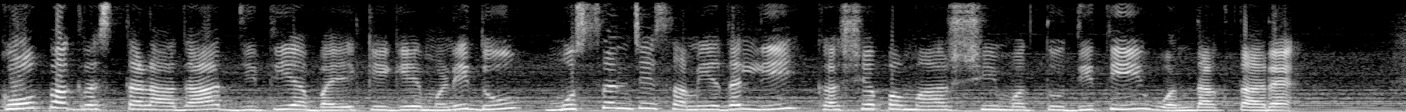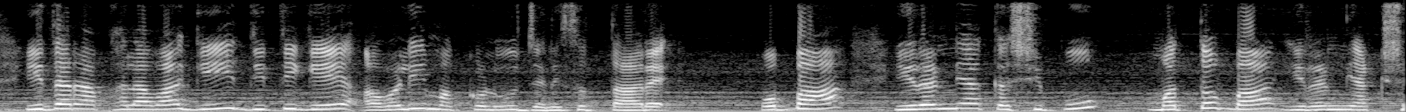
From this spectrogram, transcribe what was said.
ಕೋಪಗ್ರಸ್ತಳಾದ ದಿತಿಯ ಬಯಕೆಗೆ ಮಣಿದು ಮುಸ್ಸಂಜೆ ಸಮಯದಲ್ಲಿ ಕಶ್ಯಪ ಮಹರ್ಷಿ ಮತ್ತು ದಿತಿ ಒಂದಾಗ್ತಾರೆ. ಇದರ ಫಲವಾಗಿ ದಿತಿಗೆ ಅವಳಿ ಮಕ್ಕಳು ಜನಿಸುತ್ತಾರೆ. ಒಬ್ಬ ಹಿರಣ್ಯಕಶಿಪು, ಮತ್ತೊಬ್ಬ ಹಿರಣ್ಯಾಕ್ಷ.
